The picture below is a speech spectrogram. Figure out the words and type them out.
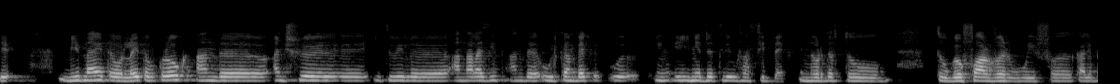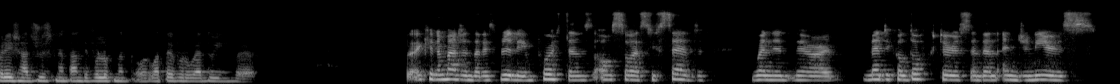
midnight or late o'clock, and uh, I'm sure it will analyze it and will come back immediately with a feedback in order to to go further with calibration, adjustment, and development, or whatever we are doing there. I can imagine that it's really important. Also, as you said, when there are medical doctors and then engineers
